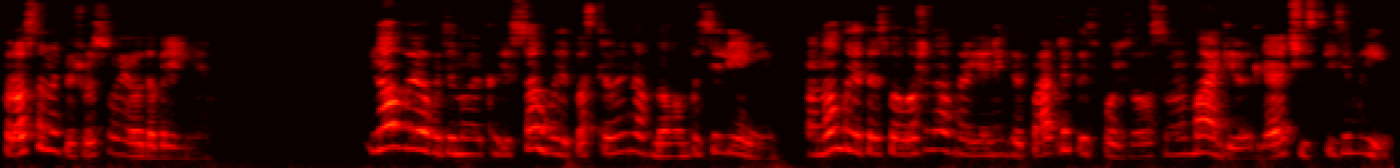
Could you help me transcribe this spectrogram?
просто напишу свое одобрение. Новое водяное колесо будет построено в новом поселении. Оно будет расположено в районе, где Патрик использовал свою магию для очистки земли.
